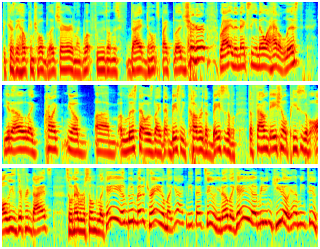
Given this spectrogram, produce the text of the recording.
because they help control blood sugar and like what foods on this diet don't spike blood sugar, right? And the next thing you know, I had a list you know, like kind of like, you know, um, a list that was like, that basically covered the basis of the foundational pieces of all these different diets. So whenever someone like, hey, I'm doing Mediterranean, I'm like, yeah, I can eat that too. You know, like, hey, I'm eating keto. Yeah, me too.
